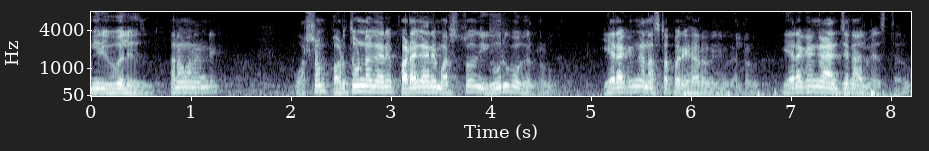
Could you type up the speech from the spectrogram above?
మీరు ఇవ్వలేదు. అనమనండి? వర్షం పడుతుండగానే పడగానే మరుసటి రోజు ఎవరు ఏ రకంగా నష్టపరిహారం ఇవ్వగలరు? ఏ రకంగా అంచనాలు వేస్తారు?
